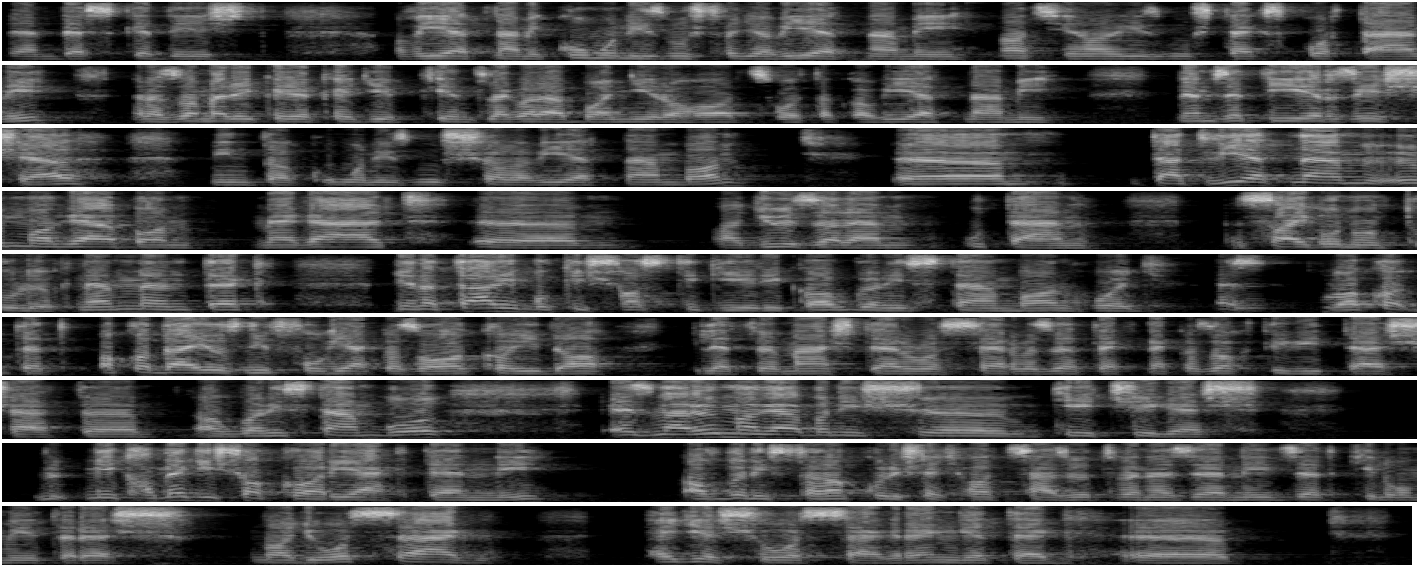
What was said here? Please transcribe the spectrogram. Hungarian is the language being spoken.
rendezkedést, a vietnámi kommunizmust vagy a vietnámi nacionalizmust exportálni, mert az amerikaiak egyébként legalább annyira harcoltak a vietnámi nemzeti érzéssel, mint a kommunizmussal a Vietnámban. Tehát Vietnám önmagában megállt, a győzelem után Saigonon túl ők nem mentek. Ugyan a tálibok is azt ígérik Afganisztánban, hogy ez tehát akadályozni fogják az Alkaida, illetve más terrorszervezeteknek az aktivitását Afganisztánból. Ez már önmagában is kétséges, még ha meg is akarják tenni, Afganisztán akkor is egy 650 ezer négyzetkilométeres nagy ország, hegyes ország, rengeteg,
